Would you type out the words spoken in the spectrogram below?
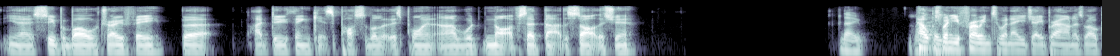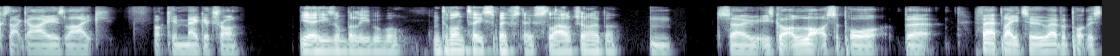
you know, Super Bowl trophy, but I do think it's possible at this point, and I would not have said that at the start of this year. No. Helps when you throw into an AJ Brown as well, because that guy is like fucking Megatron. Yeah, he's unbelievable. And DeVonta Smith's no slouch either. So he's got a lot of support, but fair play to whoever put this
